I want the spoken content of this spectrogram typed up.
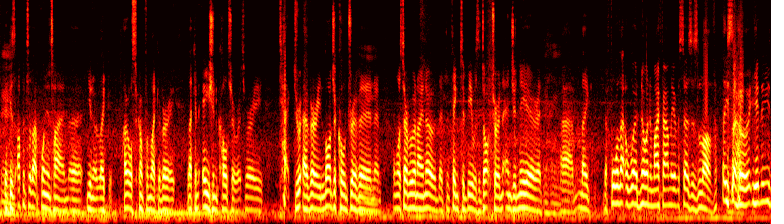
Mm. Because up until that point in time, uh, you know, like I also come from like a very like an Asian culture where it's very tech, uh, very logical driven, mm-hmm. and almost everyone I know that the thing to be was a doctor and engineer, and mm-hmm. um, like the four-letter word no one in my family ever says is love. So you, you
